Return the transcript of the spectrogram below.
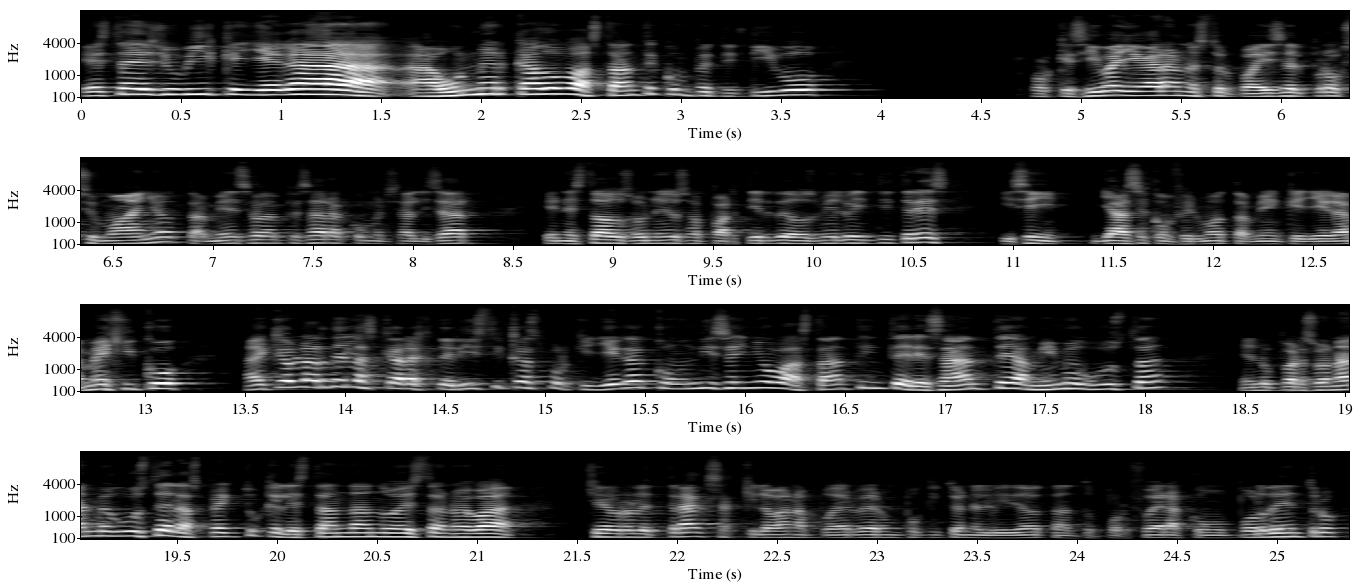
esta SUV que llega a un mercado bastante competitivo, porque sí va a llegar a nuestro país el próximo año, también se va a empezar a comercializar en Estados Unidos a partir de 2023 y sí, ya se confirmó también que llega a México. Hay que hablar de las características porque llega con un diseño bastante interesante, a mí me gusta, en lo personal me gusta el aspecto que le están dando a esta nueva Chevrolet Trax, aquí lo van a poder ver un poquito en el video, tanto por fuera como por dentro.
